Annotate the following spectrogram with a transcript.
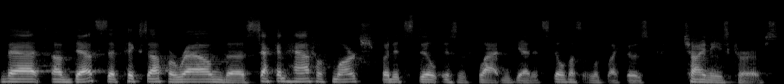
that of deaths that picks up around the second half of March, but it still isn't flattened yet. It still doesn't look like those Chinese curves.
